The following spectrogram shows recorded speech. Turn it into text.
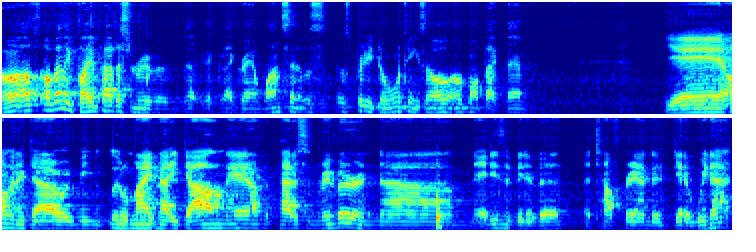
Well, I've, I've only played Paterson River that, that ground once, and it was it was pretty daunting. So I'll, I'll not back them. Yeah, I'm going to go with my little mate Matty Garland there up at Paterson River, and um, it is a bit of a, a tough ground to get a win at.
